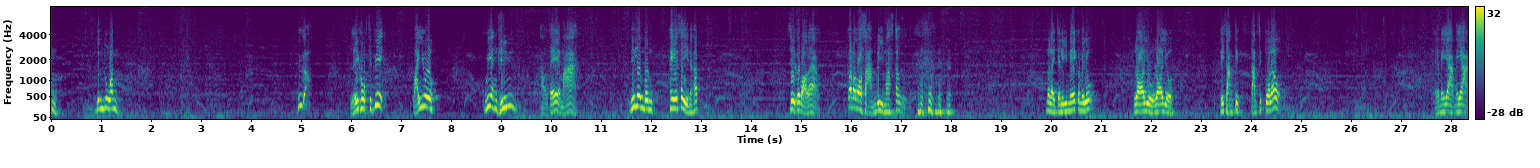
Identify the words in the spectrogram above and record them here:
ร ดึงดวนเฮ้ยเหลือหกสิบวิไหวอยู่เวี้ยงทิ้ง เอาเต้มา นี่เล่นบนเพย์สี่นะครับ ชื่อก็บอกแล้ว ก็รอสามรีมาสเตอร์ มื่อไหร่จะรีเมคก็ไม่รู้ รออยู่รออยู่เฮ้ยสามสิบสามสิบตัวแล้วเอ้ยไม่ยากไม่ยาก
